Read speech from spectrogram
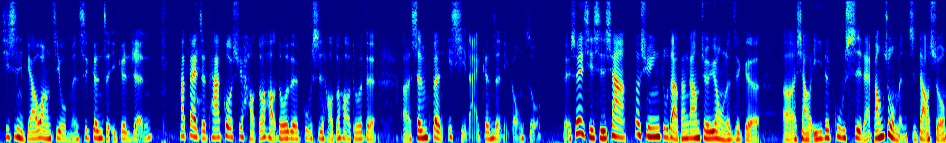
其实你不要忘记，我们是跟着一个人，他带着他过去好多好多的故事，好多好多的呃身份一起来跟着你工作。对，所以其实像贺勋督导刚刚就用了这个呃小姨的故事来帮助我们知道说。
